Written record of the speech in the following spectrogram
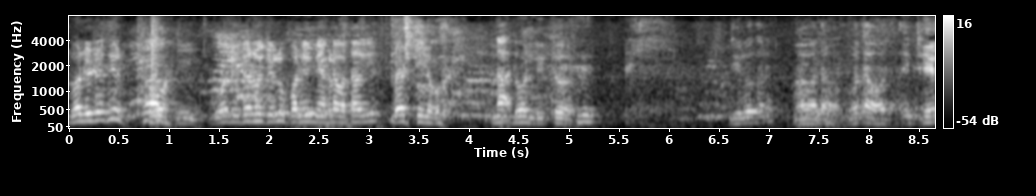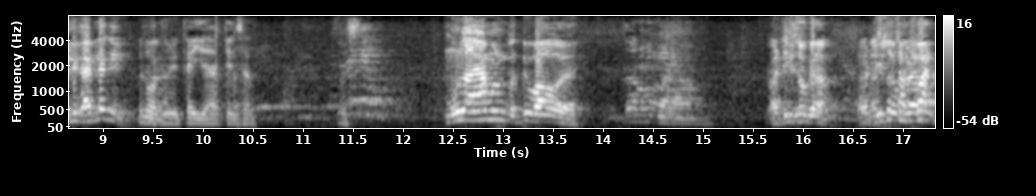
દોઢ લીટર થયું ને? દોઢ લીટરનું જેટલું પનીર નીકળે બતાવીએ? દસ કિલો. ના દોઢ લીટર. જીરો કરે હા બતાવો બતાવો બતાવો. થેલી કાઢ લે કે તો વાંધો થઈ ગયા કેન્સલ. બસ. મૂળ આયા મને બધું વાવે. અઢીસો ગ્રામ. અઢીસો છપ્પન.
